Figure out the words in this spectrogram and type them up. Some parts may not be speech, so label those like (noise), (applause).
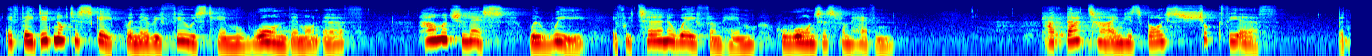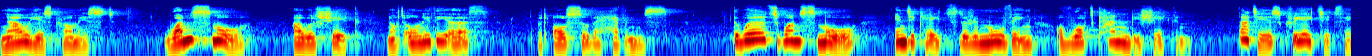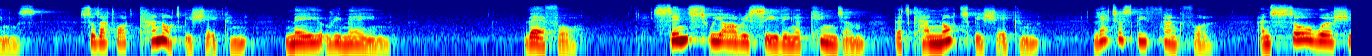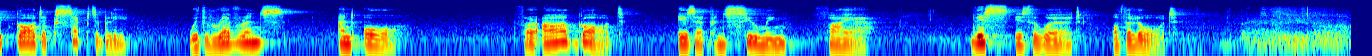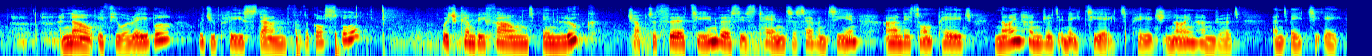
If they did not escape when they refused him who warned them on earth, how much less will we if we turn away from him who warns us from heaven? At that time, his voice shook the earth, but now he has promised, Once more I will shake not only the earth, but also the heavens. The words once more indicates the removing of what can be shaken, that is, created things, so that what cannot be shaken may remain. Therefore, since we are receiving a kingdom that cannot be shaken, let us be thankful and so worship God acceptably with reverence and awe. For our God is a consuming fire. This is the word of the Lord. And now, if you are able, would you please stand for the gospel, which can be found in Luke chapter 13, verses 10 to 17, and it's on page 988. Page 988.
